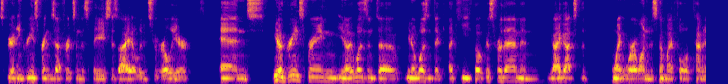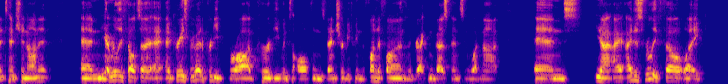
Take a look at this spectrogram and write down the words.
spearheading Greenspring's efforts in the space, as I alluded to earlier. And, you know, Greenspring, you know, it wasn't a, you know, wasn't a, a key focus for them. And, you know, I got to the point where I wanted to spend my full time and attention on it and yeah, really felt uh, at, at Greenspring we had a pretty broad purview into all things venture between the fund of funds and direct investments and whatnot. And you know, I, I just really felt like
